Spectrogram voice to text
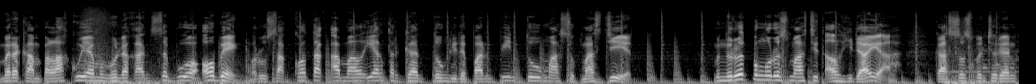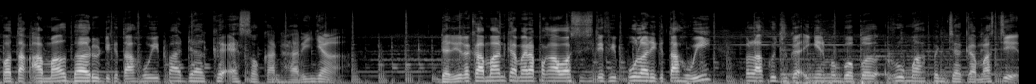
merekam pelaku yang menggunakan sebuah obeng merusak kotak amal yang tergantung di depan pintu masuk masjid. Menurut pengurus Masjid Al-Hidayah, kasus pencurian kotak amal baru diketahui pada keesokan harinya. Dari rekaman kamera pengawas CCTV pula diketahui, pelaku juga ingin membobol rumah penjaga masjid.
